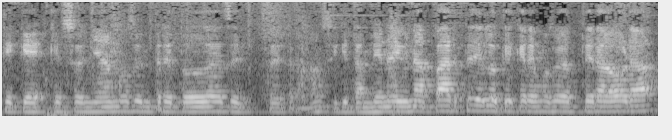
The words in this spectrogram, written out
que, que, soñamos entre todas, etcétera, ¿no? Así que también hay una parte de lo que queremos hacer ahora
